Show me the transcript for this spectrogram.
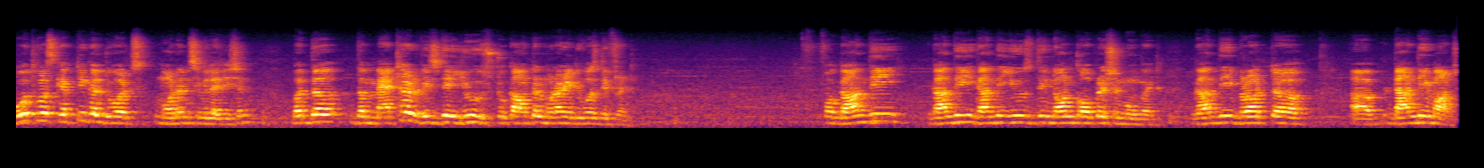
both were skeptical towards modern civilization, but the, the method which they used to counter modernity was different. For Gandhi, Gandhi, Gandhi used the non-cooperation movement. Gandhi brought uh, uh, Dandi March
